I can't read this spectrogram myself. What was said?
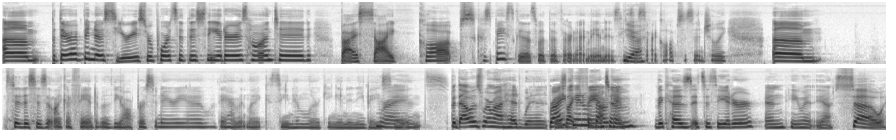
Um, but there have been no serious reports that this theater is haunted by cyclops because basically that's what the third eye man is. He's Yeah. a cyclops essentially. Um, so this isn't like a phantom of the opera scenario. They haven't like seen him lurking in any basements. But that was where my head went. It Right, was like Phantom Phantom because it's a theater, and he went. Yeah. So,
